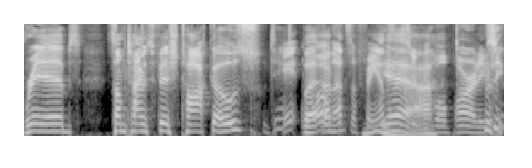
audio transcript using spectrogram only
ribs, sometimes fish tacos. Damn. But, oh, um, that's a fancy yeah. Super Bowl party. See,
